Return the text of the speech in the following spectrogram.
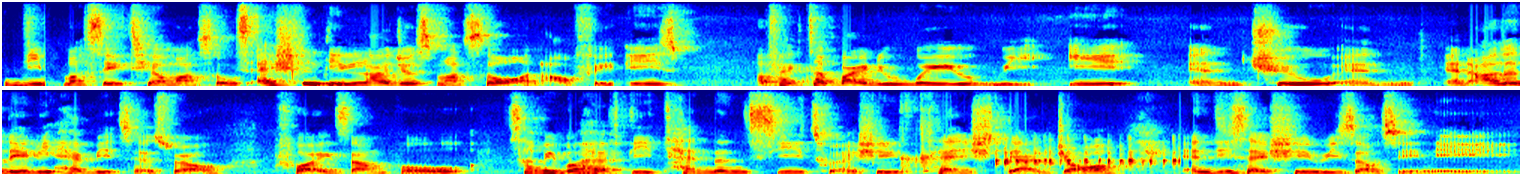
The masseter muscle is actually the largest muscle on our face. It is affected by the way we eat and chew and, and other daily habits as well. For example, some people have the tendency to actually clench their jaw and this actually results in a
